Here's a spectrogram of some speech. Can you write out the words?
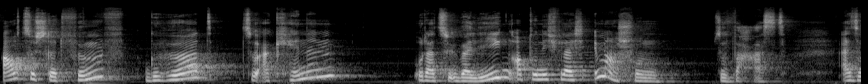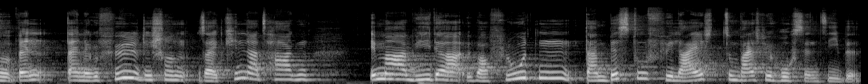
Auch zu Schritt 5 gehört zu erkennen oder zu überlegen, ob du nicht vielleicht immer schon so warst. Also wenn deine Gefühle dich schon seit Kindertagen immer wieder überfluten, dann bist du vielleicht zum Beispiel hochsensibel.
